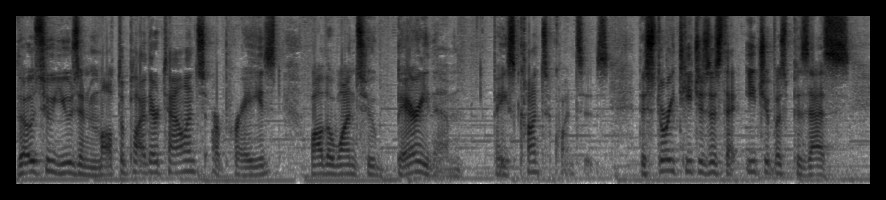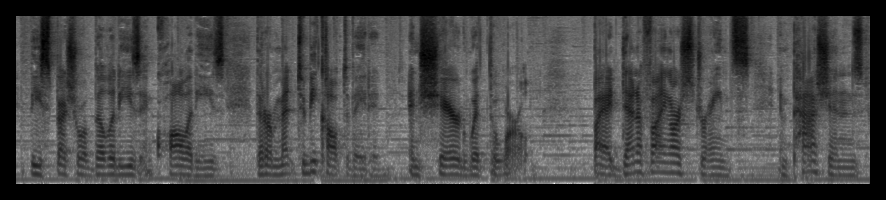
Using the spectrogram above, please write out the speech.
Those who use and multiply their talents are praised, while the ones who bury them face consequences. The story teaches us that each of us possess these special abilities and qualities that are meant to be cultivated and shared with the world. By identifying our strengths and passions,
